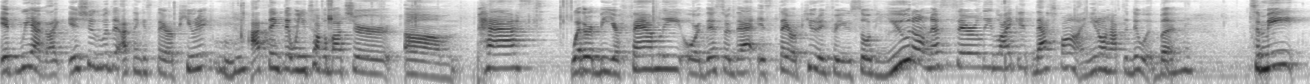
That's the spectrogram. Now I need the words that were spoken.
if we have like issues with it, I think it's therapeutic. I think that when you talk about your um, past, whether it be your family or this or that, it's therapeutic for you. So if you don't necessarily like it, that's fine. You don't have to do it. But to me,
